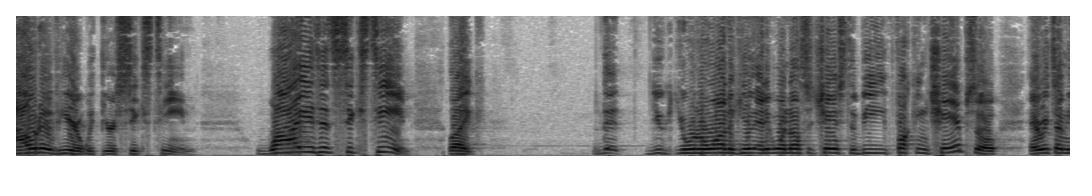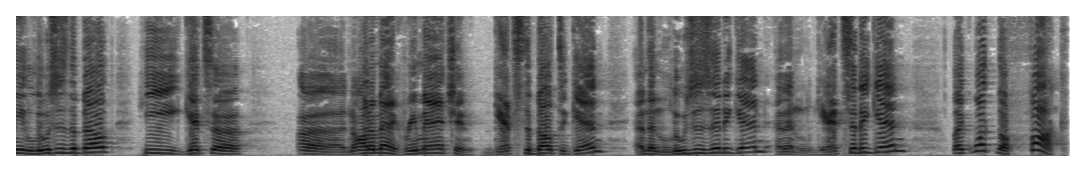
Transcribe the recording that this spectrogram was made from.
out of here with your 16. Why is it 16? Like that you you don't want to give anyone else a chance to be fucking champ. So every time he loses the belt, he gets a uh, an automatic rematch and gets the belt again, and then loses it again, and then gets it again. Like what the fuck?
